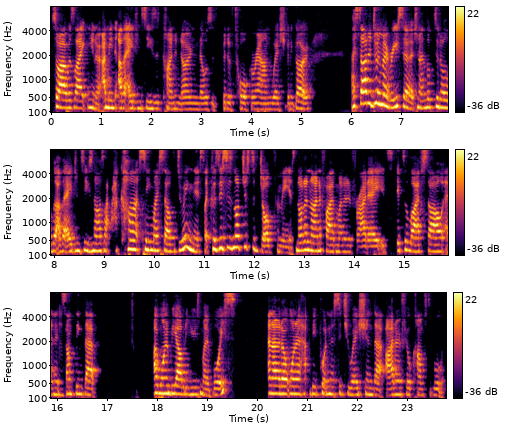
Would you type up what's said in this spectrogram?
So I was like, you know, I mean, other agencies had kind of known there was a bit of talk around where she going to go. I started doing my research and I looked at all the other agencies and I was like, I can't see myself doing this. Like, because this is not just a job for me. It's not a nine to five, Monday to Friday. It's it's a lifestyle and it's mm. something that I want to be able to use my voice. And I don't want to ha- be put in a situation that I don't feel comfortable.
